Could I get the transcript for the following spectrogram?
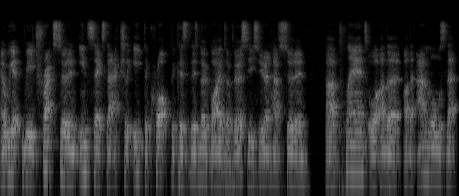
and we get we attract certain insects that actually eat the crop because there's no biodiversity, so you don't have certain uh, plants or other other animals that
